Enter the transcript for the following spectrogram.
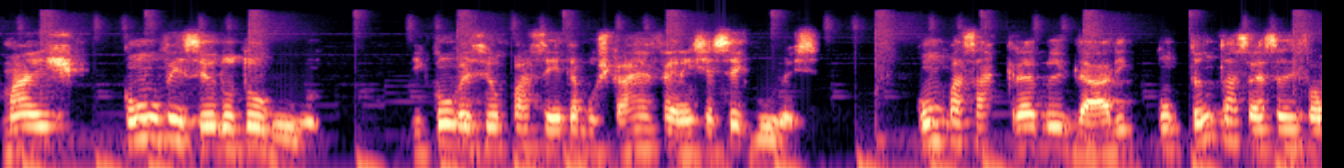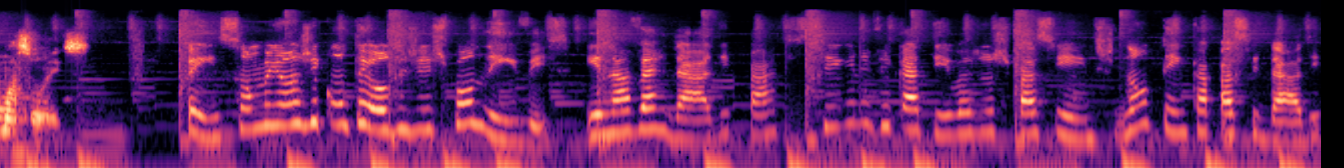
Mas como vencer o Dr. Google e convencer o paciente a buscar referências seguras? Como passar credibilidade com tanto acesso às informações? Bem, são milhões de conteúdos disponíveis e, na verdade, partes significativas dos pacientes não têm capacidade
